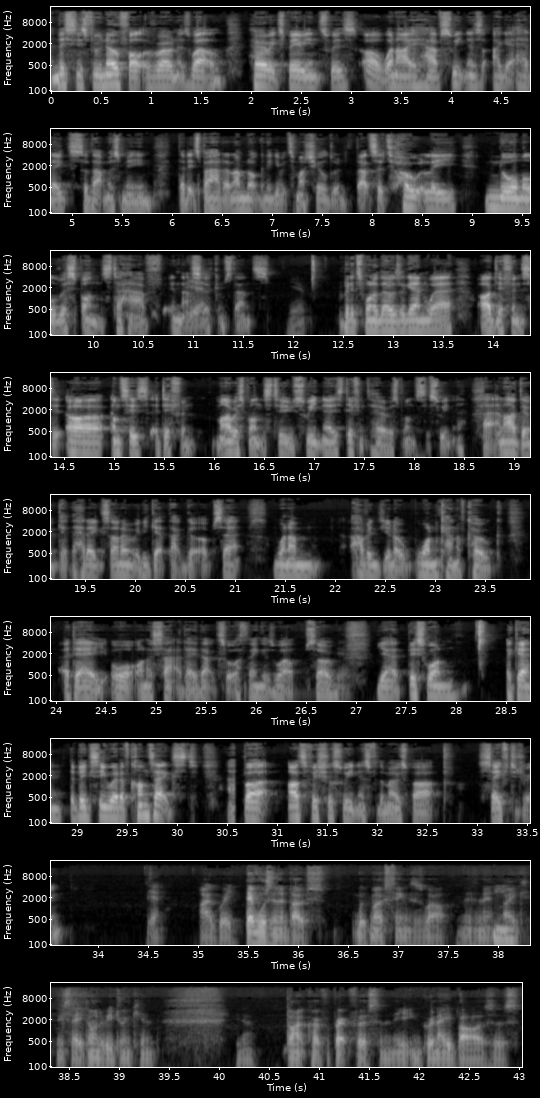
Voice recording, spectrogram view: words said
and this is through no fault of her own as well. Her experience was, oh, when I have sweetness, I get headaches, so that must mean that it's bad, and I'm not going to give it to my children. That's a totally normal response to have in that yeah. circumstance. Yeah. But it's one of those again where our differences, our responses are different. My response to sweetener is different to her response to sweetener, uh, and I don't get the headaches. I don't really get that gut upset when I'm having, you know, one can of Coke a day or on a Saturday, that sort of thing as well. So yeah, yeah this one again, the big C word of context, uh, but artificial sweetness for the most part, safe to drink. Yeah, I agree. Devil's in a dose with most things as well, isn't it? Mm. Like you say, you don't want to be drinking, you know, Diet Coke for breakfast and eating grenade bars as,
